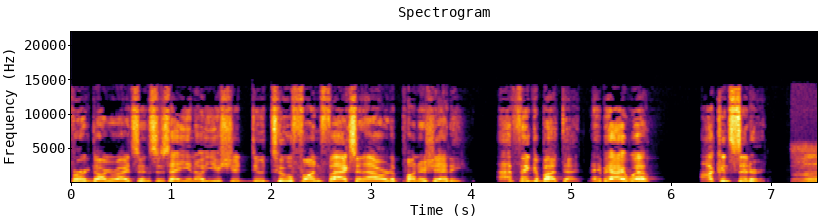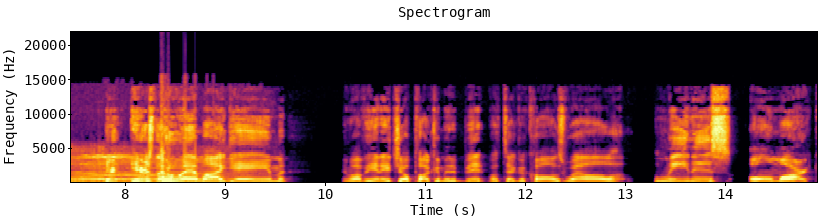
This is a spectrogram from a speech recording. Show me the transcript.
Ferg Dogger writes in and says, Hey, you know, you should do two fun facts an hour to punish Eddie. I think about that. Maybe I will. I'll consider it. Here- here's the Who Am I game. And have the NHL puck him in a bit. We'll take a call as well. Linus Ullmark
